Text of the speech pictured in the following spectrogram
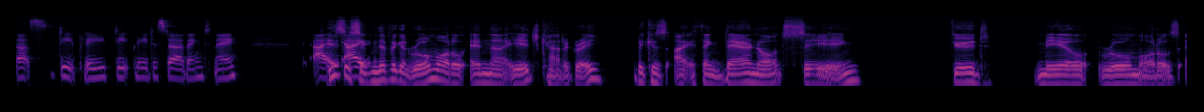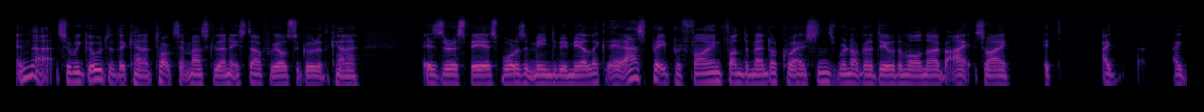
that's deeply, deeply disturbing to me. I, he's a I, significant role model in that age category because I think they're not seeing good male role models in that. So we go to the kind of toxic masculinity stuff. We also go to the kind of is there a space? What does it mean to be male? Like it has pretty profound fundamental questions. We're not going to deal with them all now, but I so I it I I,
